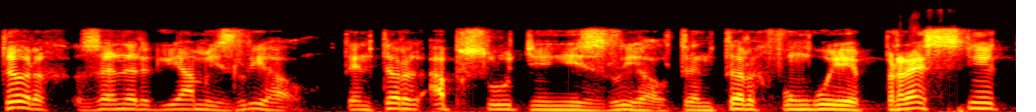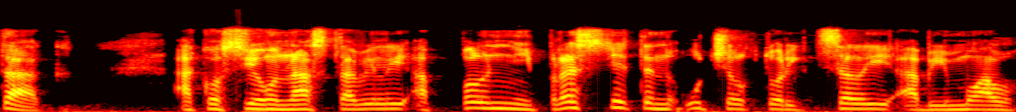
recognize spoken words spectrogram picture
trh s energiami zlyhal ten trh absolútne nezlyhal. Ten trh funguje presne tak, ako si ho nastavili a plní presne ten účel, ktorý chceli, aby mal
